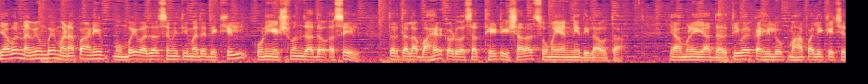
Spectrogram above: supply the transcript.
यावर नवी मुंबई मनपा आणि मुंबई बाजार समितीमध्ये देखील कोणी यशवंत जाधव असेल तर त्याला बाहेर काढू असा थेट इशाराच सोमय्यांनी दिला होता. यामुळे या धर्तीवर काही लोक महापालिकेचे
